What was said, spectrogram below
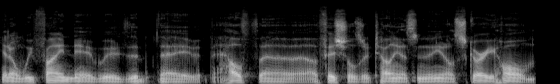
you know we find uh, the, the, health uh, officials are telling us, you know, scurry home.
